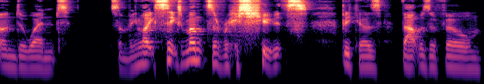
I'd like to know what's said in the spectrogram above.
underwent something like six months of reshoots because that was a film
